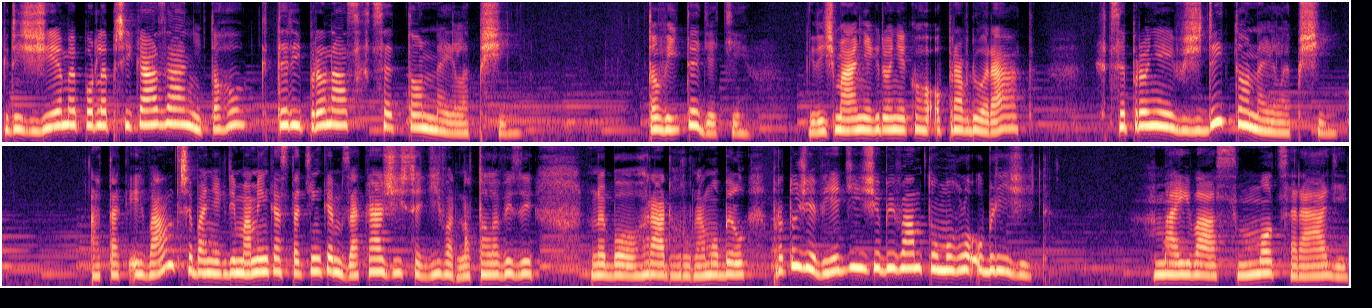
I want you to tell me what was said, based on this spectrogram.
když žijeme podle přikázání toho, který pro nás chce to nejlepší. To víte, děti. Když má někdo někoho opravdu rád, chce pro něj vždy to nejlepší. A tak i vám třeba někdy maminka s tatínkem zakáží se dívat na televizi nebo hrát hru na mobil, protože vědí, že by vám to mohlo ublížit. Mají vás moc rádi.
